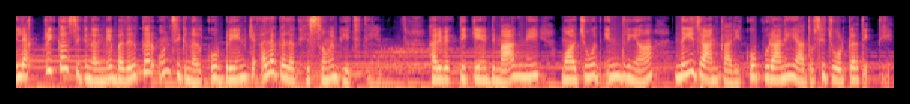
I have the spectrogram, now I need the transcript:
इलेक्ट्रिकल सिग्नल में बदलकर उन सिग्नल को ब्रेन के अलग अलग हिस्सों में भेजती है। हर व्यक्ति के दिमाग में मौजूद इंद्रियाँ नई जानकारी को पुरानी यादों से जोड़कर देखती है।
